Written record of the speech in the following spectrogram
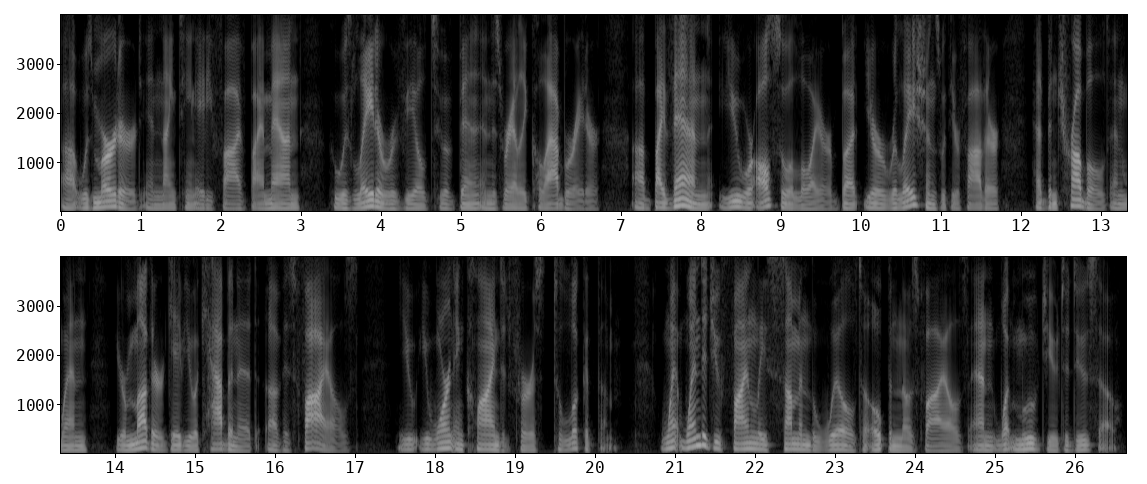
uh, was murdered in 1985 by a man who was later revealed to have been an Israeli collaborator. Uh, by then, you were also a lawyer, but your relations with your father had been troubled, and when your mother gave you a cabinet of his files, you, you weren't inclined at first to look at them. When, when did you finally summon the will to open those files, and what moved you to do so?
